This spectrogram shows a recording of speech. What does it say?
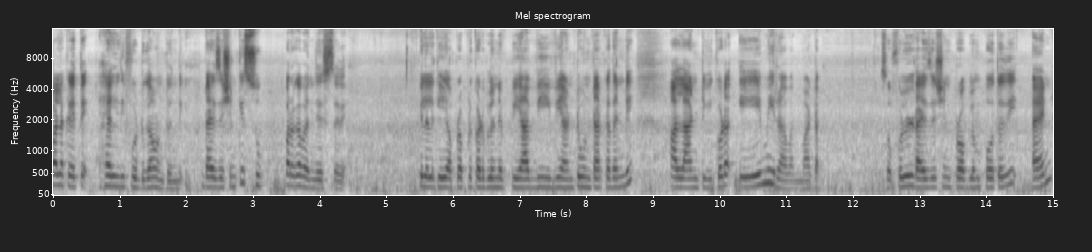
వాళ్ళకైతే హెల్దీ ఫుడ్గా ఉంటుంది. డైజెషన్కి సూపర్గా పనిచేస్తుంది. పిల్లలకి అప్పుడప్పుడు కడుపులో నొప్పి అవి ఇవి అంటూ ఉంటారు కదండి. అలాంటివి కూడా ఏమీ రావన్నమాట. సో ఫుల్ డైజెషన్ ప్రాబ్లం పోతుంది అండ్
